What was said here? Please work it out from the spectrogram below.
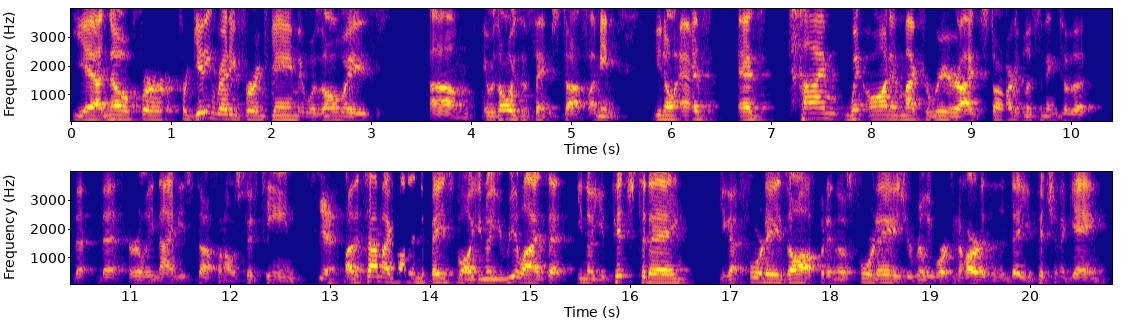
Yeah, no. For for getting ready for a game, it was always um, it was always the same stuff. I mean, you know, as as time went on in my career, I started listening to the that that early 90s stuff when I was 15. Yeah. By the time I got into baseball, you know, you realize that, you know, you pitch today, you got four days off, but in those four days, you're really working harder than the day you pitch in a game.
